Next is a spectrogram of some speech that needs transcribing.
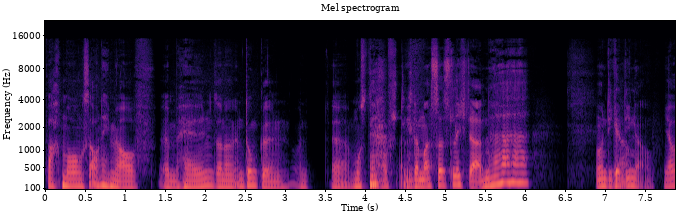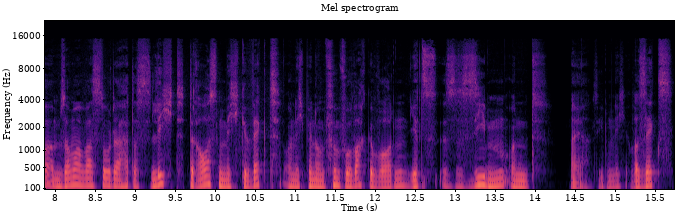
wach morgens auch nicht mehr auf im Hellen, sondern im Dunkeln und äh, muss dann Und aufstehen. dann machst du das Licht an. Und die Gardine auf. Ja, aber im Sommer war es so, da hat das Licht draußen mich geweckt und ich bin um 5 Uhr wach geworden. Jetzt ist es sieben und, naja, sieben nicht, aber sechs.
